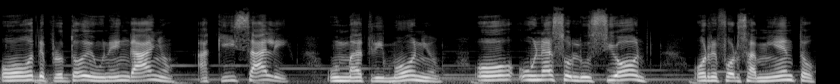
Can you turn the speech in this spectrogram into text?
o de pronto de un engaño, aquí sale un matrimonio o una solución o reforzamiento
